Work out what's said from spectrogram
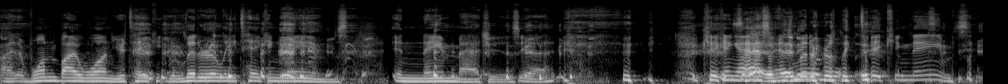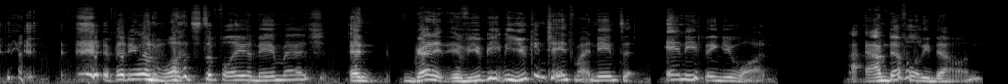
I, one by one, you're taking, you're literally taking names in name matches. Yeah, kicking So, ass if and literally wa- taking names. if anyone wants to play a name match, and granted, if you beat me, you can change my name to anything you want. I- I'm definitely down.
